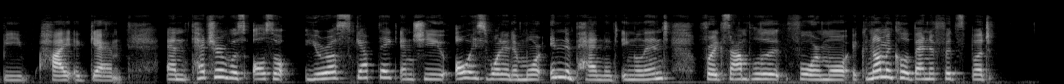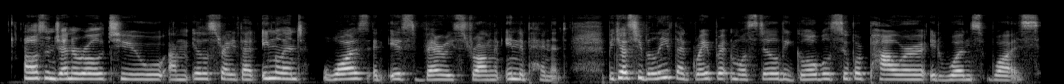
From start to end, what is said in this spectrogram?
be high again. And thatcher was also eurosceptic and she always wanted a more independent england for example for more economical benefits but also in general to um, illustrate that England was and is very strong and independent because she believed that Great Britain was still the global superpower it once was.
